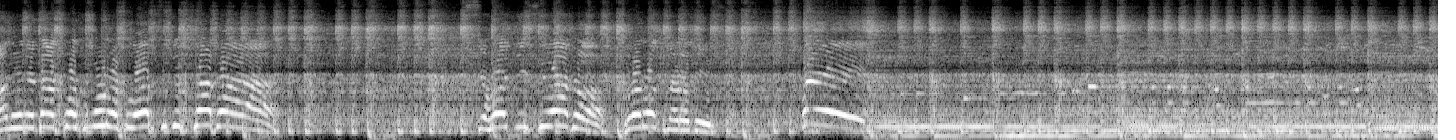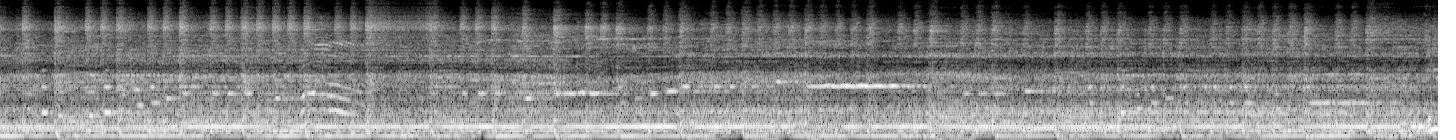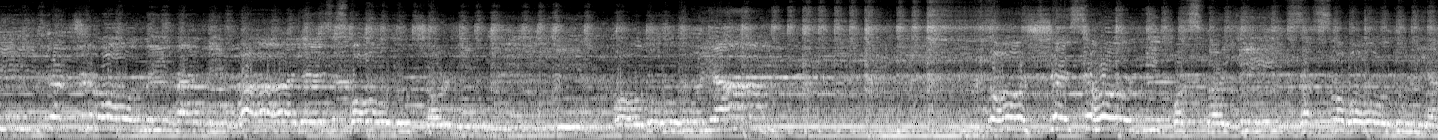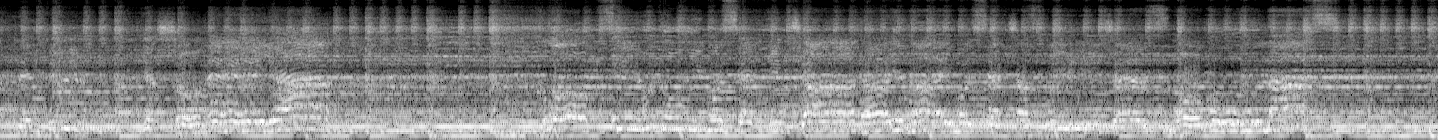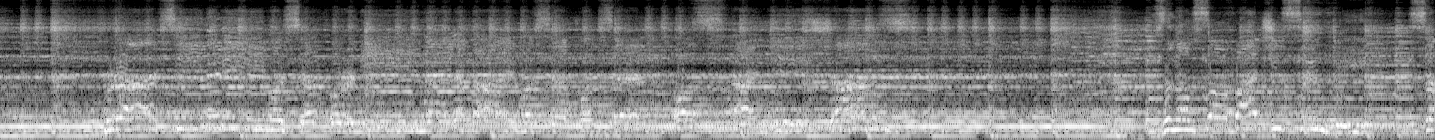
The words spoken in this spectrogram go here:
А ну не так похмуро, хлопці, дівчата! Сьогодні свято пророк народився. Гей! Як не ти, якщо не я? Хлопці, готуймося, дівчата, єднаймося, кличе знову нас. Праці не віймося, корні не лякаймося,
